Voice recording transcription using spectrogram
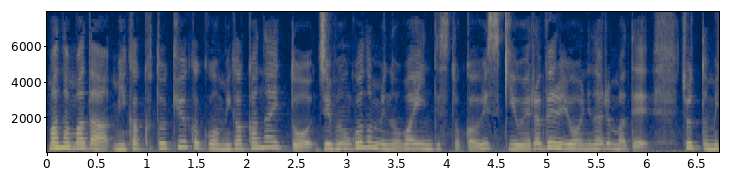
まだまだ味覚と嗅覚を磨かないと自分好みのワインですとかウイスキーを選べるようになるまでちょっと道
